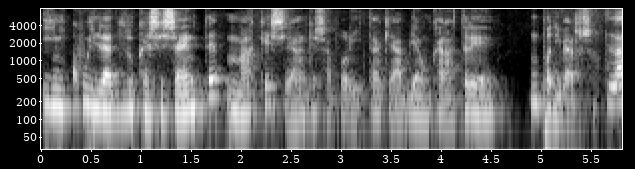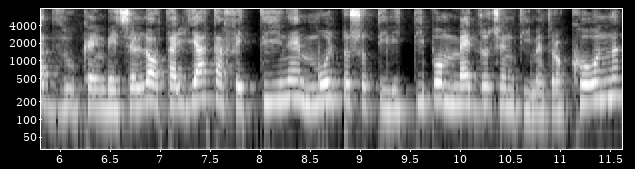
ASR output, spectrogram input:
in cui la zucca si sente, ma che sia anche saporita, che abbia un carattere un po' diverso. La zucca invece l'ho tagliata a fettine molto sottili, tipo mezzo centimetro, con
